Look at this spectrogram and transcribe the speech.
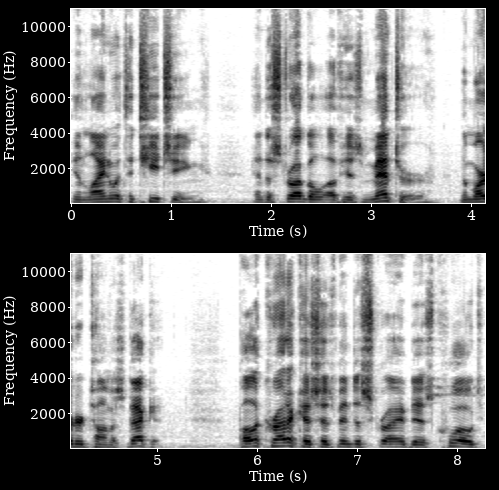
in line with the teaching and the struggle of his mentor, the martyred Thomas Becket. Politicraticus has been described as, quote,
